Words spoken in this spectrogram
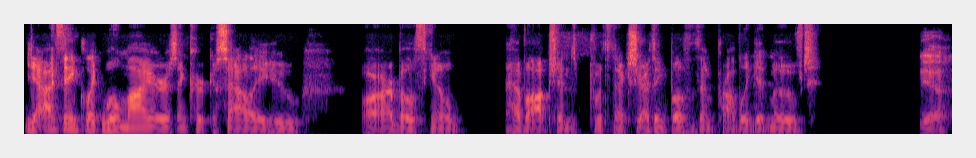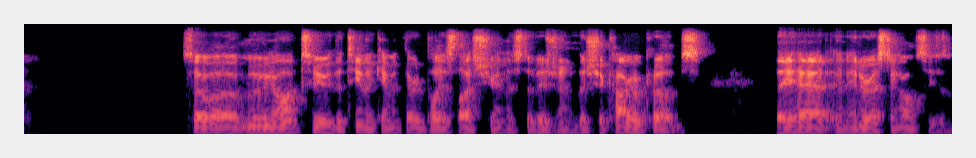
Yeah, I think like Wil Myers and Curt Casali, who are, are both, you know, have options with next year. I think both of them probably get moved. Yeah. So uh moving on to the team that came in third place last year in this division, the Chicago Cubs. They had an interesting offseason.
